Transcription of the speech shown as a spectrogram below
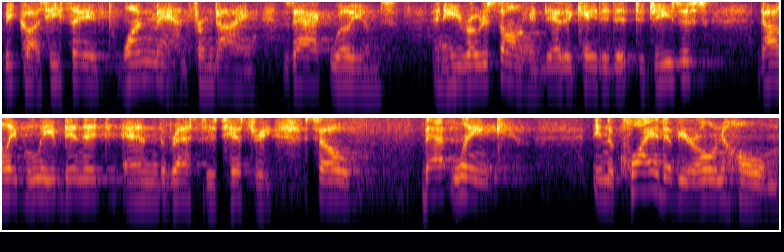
because he saved one man from dying, Zach Williams. And he wrote a song and dedicated it to Jesus. Dolly believed in it, and the rest is history. So, that link in the quiet of your own home.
